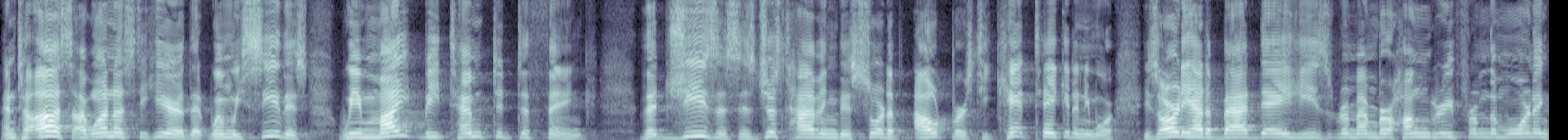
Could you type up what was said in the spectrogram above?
And to us, I want us to hear that when we see this, we might be tempted to think that Jesus is just having this sort of outburst. He can't take it anymore. He's already had a bad day. He's, remember, hungry from the morning.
